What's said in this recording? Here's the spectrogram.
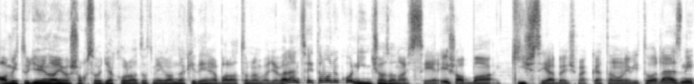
amit ugye nagyon sokszor gyakorlatot még annak idején a Balatonon vagy a Velencei tavon, akkor nincs az a nagy szél, és abba a kis szélbe is meg kell tanulni vitorlázni,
